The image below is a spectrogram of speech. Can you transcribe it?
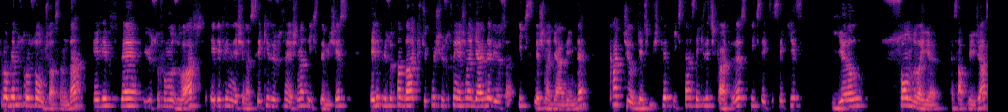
problemi sorusu olmuş aslında. Elif ve Yusuf'umuz var. Elif'in yaşına 8, Yusuf'un yaşına x demişiz. Elif Yusuf'tan daha küçükmüş. Yusuf'un yaşına geldiğinde diyorsa x yaşına geldiğinde kaç yıl geçmiştir? x'ten 8'i çıkartırız. x eksi 8 yıl sonrayı hesaplayacağız.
